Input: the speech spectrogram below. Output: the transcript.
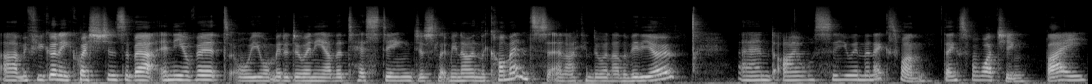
Um, if you've got any questions about any of it or you want me to do any other testing, just let me know in the comments and I can do another video. And I will see you in the next one. Thanks for watching. Bye.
